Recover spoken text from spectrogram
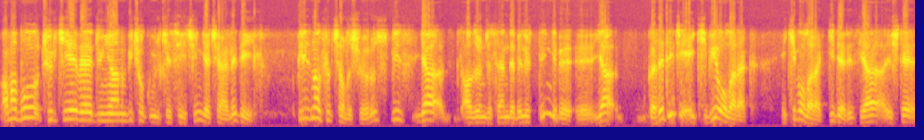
Ama bu Türkiye ve dünyanın birçok ülkesi için geçerli değil. Biz nasıl çalışıyoruz? Biz ya az önce sen de belirttiğin gibi e, ya gazeteci ekibi olarak ekip olarak gideriz ya işte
